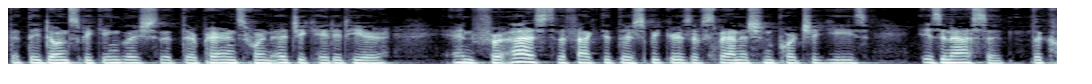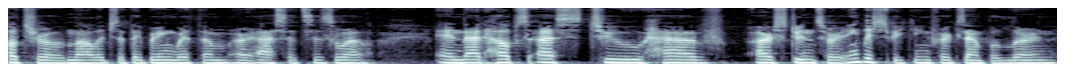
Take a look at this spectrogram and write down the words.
that they don't speak English, that their parents weren't educated here. And for us, the fact that they're speakers of Spanish and Portuguese is an asset. The cultural knowledge that they bring with them are assets as well. And that helps us to have our students who are English speaking, for example, learn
